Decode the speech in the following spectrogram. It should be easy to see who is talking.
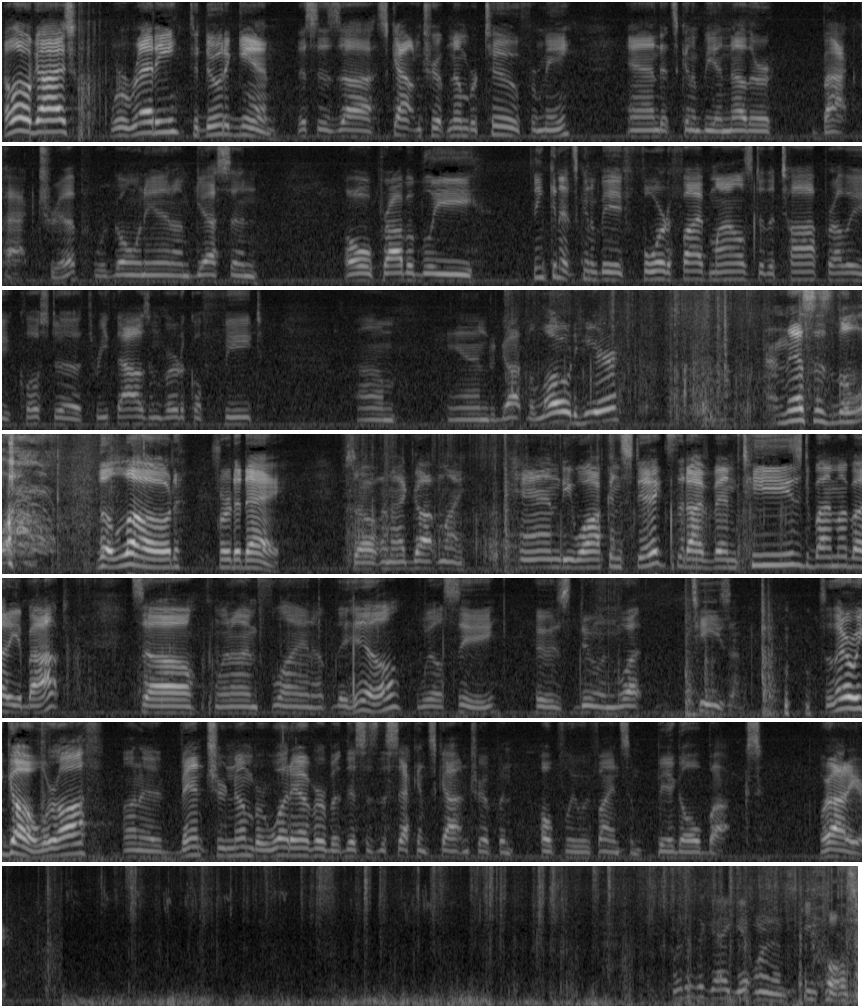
Speaker 1: Hello guys, we're ready to do it again. This is uh, scouting trip number two for me and it's going to be another backpack trip. We're going in, I'm guessing, oh probably thinking it's going to be four to five miles to the top, probably close to 3,000 vertical feet. Um, and we got the load here and this is the, lo the load for today. So, and I got my handy walking sticks that I've been teased by my buddy about. So, when I'm flying up the hill, we'll see who's doing what teasing. so there we go. We're off on adventure number whatever, but this is the second scouting trip and hopefully we find some big old bucks. We're out of here.
Speaker 2: Where does a guy get one of them ski poles?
